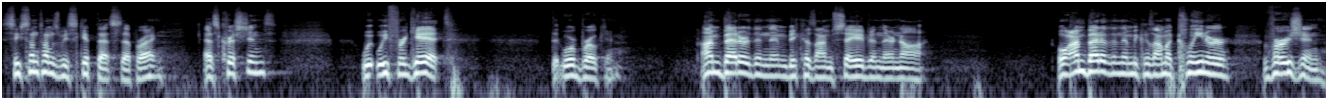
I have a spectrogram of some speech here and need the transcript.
See, sometimes we skip that step, right? As Christians, we, we forget that we're broken. I'm better than them because I'm saved and they're not. Or I'm better than them because I'm a cleaner version.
